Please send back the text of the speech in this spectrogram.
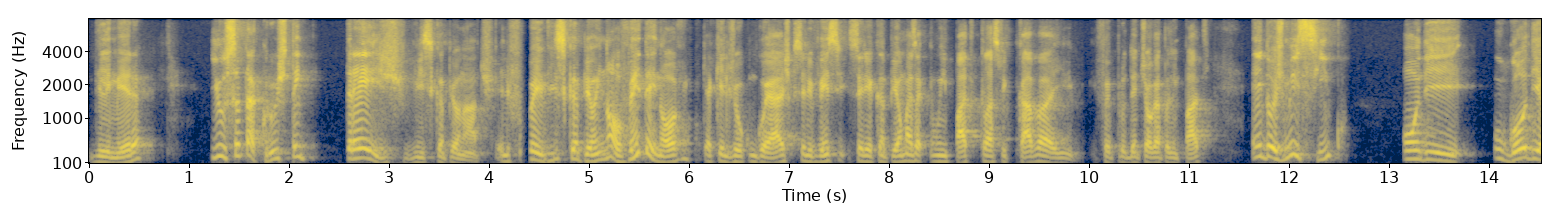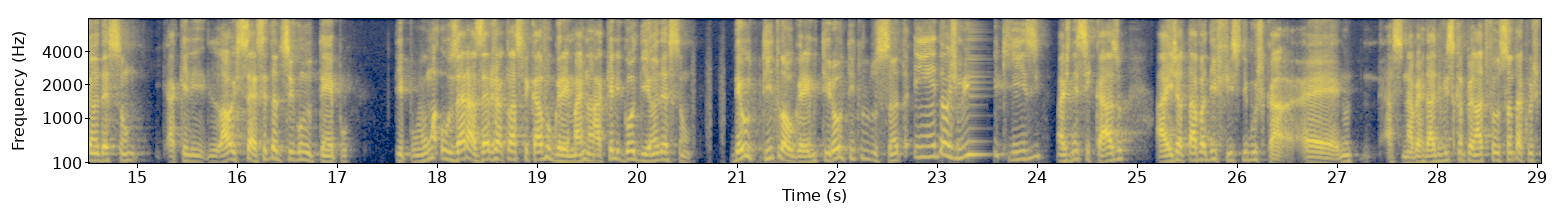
de Limeira. E o Santa Cruz tem três vice-campeonatos. Ele foi vice-campeão em 99, que é aquele jogo com o Goiás, que se ele vence seria campeão, mas o empate classificava e foi prudente jogar pelo empate. Em 2005, onde o gol de Anderson, aquele lá os 60 do segundo tempo, Tipo, uma, o 0x0 já classificava o Grêmio, mas não, aquele gol de Anderson deu o título ao Grêmio, tirou o título do Santa, e em 2015, mas nesse caso, aí já estava difícil de buscar. É, assim, na verdade, o vice-campeonato foi o Santa Cruz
